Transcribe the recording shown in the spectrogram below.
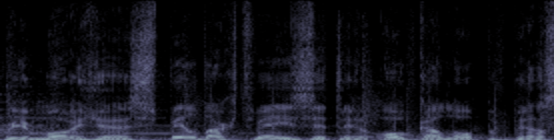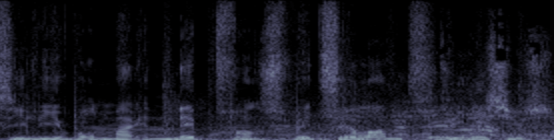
Goedemorgen, speeldag 2 zit er ook al op. Brazilië won maar nipt van Zwitserland. Vinicius.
